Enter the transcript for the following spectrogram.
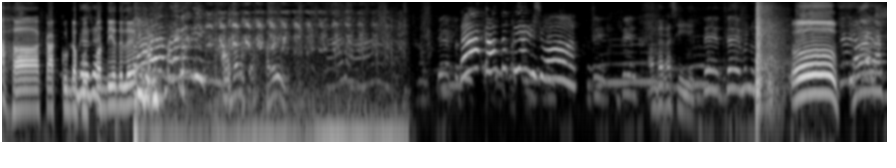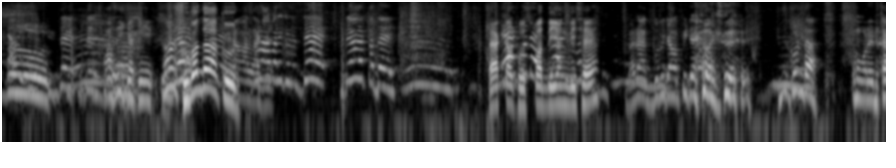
আহা কাকুটা পুষ্পাত দিয়ে দিলে। ও সুগন্ধ কাকুর। এককাল পুষ্পাত দিয়ে দিছে। বেটা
